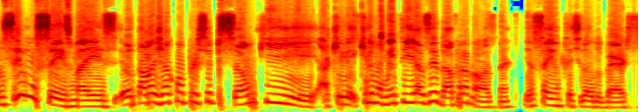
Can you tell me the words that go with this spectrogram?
Não sei vocês, mas eu tava já com a percepção que aquele, aquele momento ia azedar pra nós, né? Ia sair um touchdown do Bears.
